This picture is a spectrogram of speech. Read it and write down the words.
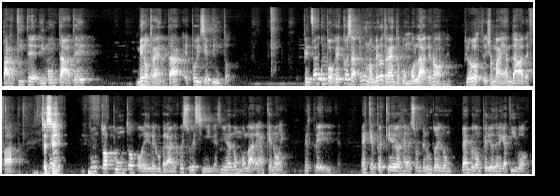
partite rimontate meno 30 e poi si è vinto. Pensate un po' che cosa uno meno 30 può mollare, no? Più volte dice ormai è andata, è fatta. Sì, sì. punto a punto puoi recuperare. Questo che significa? Significa non mollare anche noi nel trading. Non è che perché eh, sono venuto vengo da un periodo negativo,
